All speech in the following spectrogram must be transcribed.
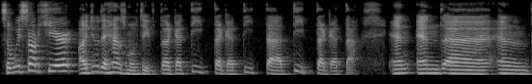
So we start here. I do the hands motif, and and uh, and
